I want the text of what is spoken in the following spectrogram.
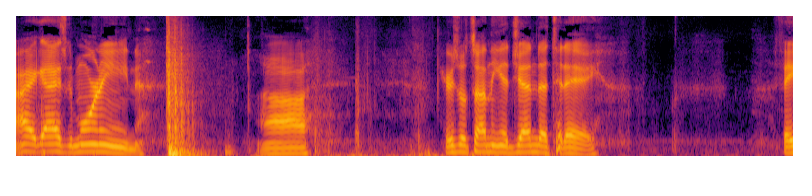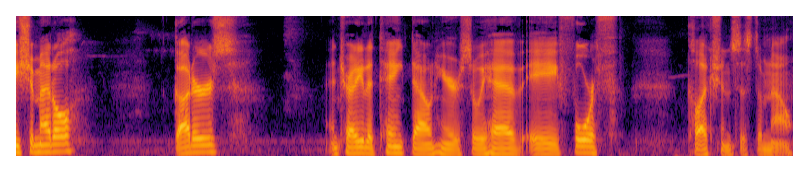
Alright guys, good morning. Uh, here's what's on the agenda today. Fascia metal, gutters, and try to get a tank down here so we have a fourth collection system now.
